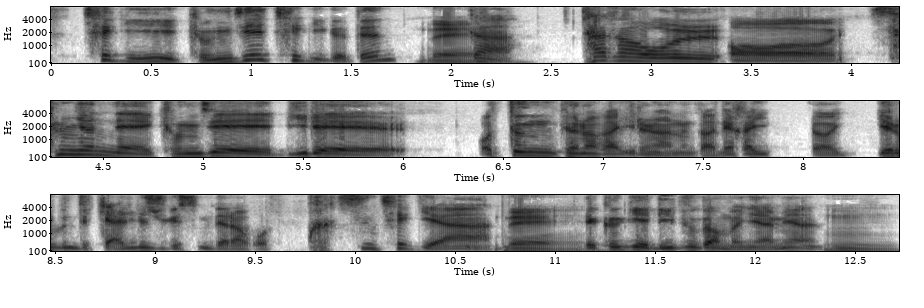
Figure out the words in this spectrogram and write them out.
책이 경제 책이거든. 네. 그러니까 다가올 어 3년 내 경제 미래 어떤 변화가 일어나는가 내가 어, 여러분들께 알려주겠습니다라고 팍 쓴 책이야. 네. 근데 그게 리뷰가 뭐냐면 음.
